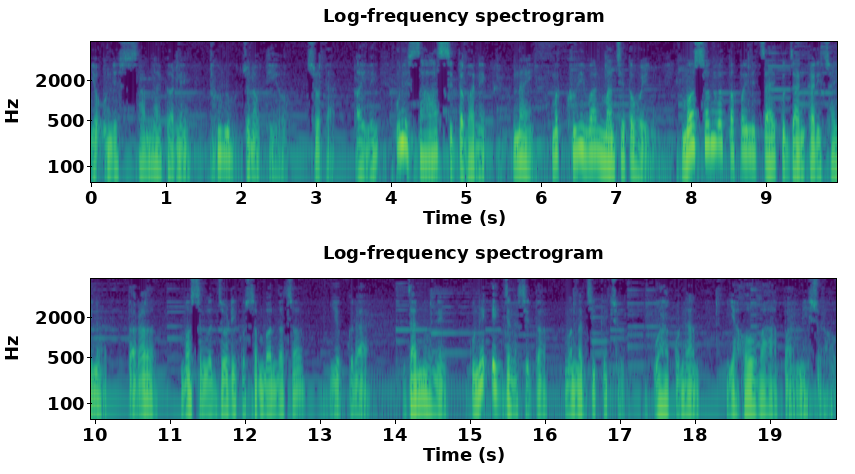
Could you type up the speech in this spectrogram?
यो उनले सामना गर्ने ठूलो चुनौती हो। श्रोता अहिले उनले साहससित भने नाइ म खुबीवान मान्छे त होइन। मसँग तपाईँले चाहेको जानकारी छैन तर मसँग जोडेको सम्बन्ध छ। यो कुरा जान्नुहुने कुनै एकजनासित म नजिकै छु। उहाँको नाम यहोवा परमेश्वर हो।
